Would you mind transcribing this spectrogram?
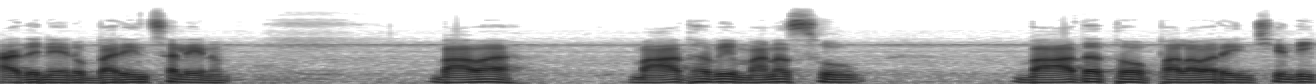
అది నేను భరించలేను. బావా మాధవి మనస్సు బాధతో పలవరించింది.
